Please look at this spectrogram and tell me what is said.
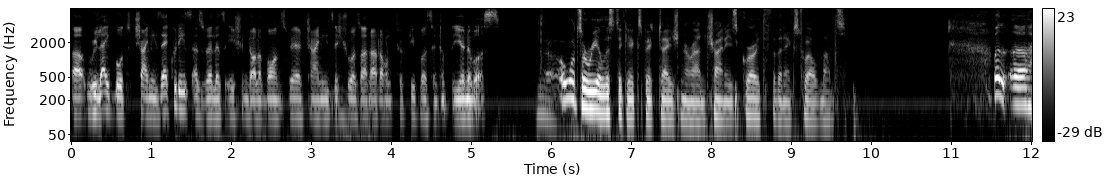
uh, we like both Chinese equities as well as Asian dollar bonds, where Chinese issuers are around 50% of the universe. Uh, what's a realistic expectation around Chinese growth for the next 12 months? Well, uh,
